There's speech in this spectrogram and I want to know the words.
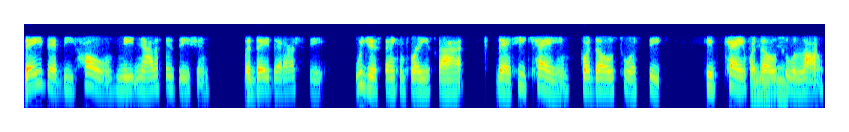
they that be whole need not a physician, but they that are sick. We just thank and praise God that He came for those who are sick. He came for Amen. those who are lost.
